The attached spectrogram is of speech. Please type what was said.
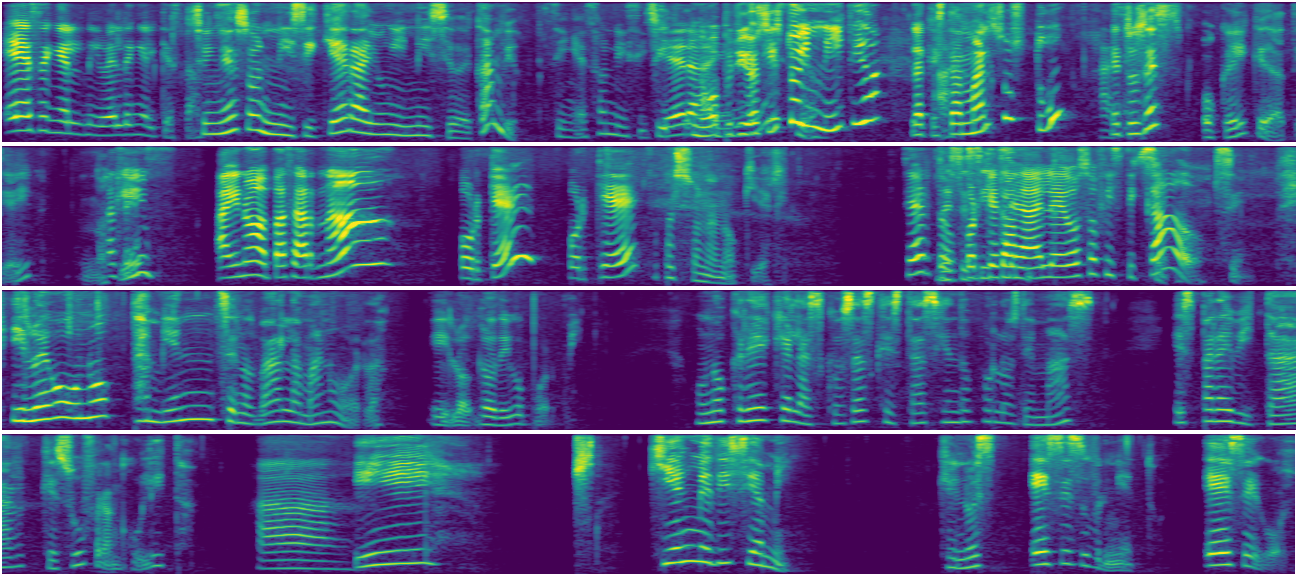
Es en el nivel en el que estamos. Sin eso ni siquiera hay un inicio de cambio. Sin eso ni siquiera. no, pero yo así estoy nítida. La que está mal sos tú. Entonces, ok, quédate ahí. Aquí. Ahí no va a pasar nada. ¿Por qué? ¿Por qué? La persona no quiere. ¿Cierto? Porque se da el ego sofisticado. Sí, Y luego uno también se nos va a la mano, ¿verdad? Y lo, digo por mí. Uno cree que las cosas que está haciendo por los demás es para evitar que sufran, Julita. Ah. Y ¿quién me dice a mí que no es ese sufrimiento, ese golpe,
